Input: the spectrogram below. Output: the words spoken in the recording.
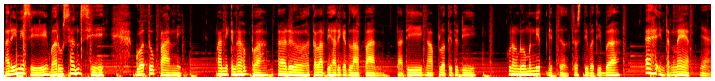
hari ini sih, barusan sih, gua tuh panik. Panik kenapa? Aduh, telat di hari ke-8. Tadi ngupload itu di kurang 2 menit gitu. Terus tiba-tiba eh internetnya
